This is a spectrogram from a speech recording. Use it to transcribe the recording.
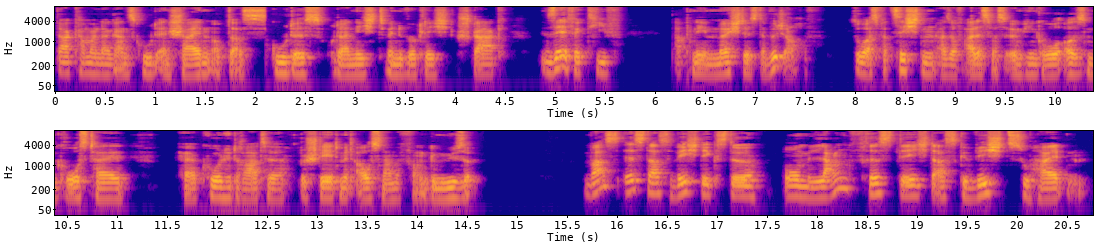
da kann man dann ganz gut entscheiden, ob das gut ist oder nicht. Wenn du wirklich stark, sehr effektiv abnehmen möchtest, dann würde ich auch auf sowas verzichten, also auf alles, was irgendwie ein aus einem Großteil äh, Kohlenhydrate besteht, mit Ausnahme von Gemüse. Was ist das Wichtigste um langfristig das Gewicht zu halten?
